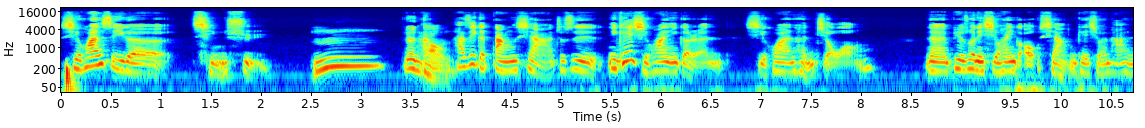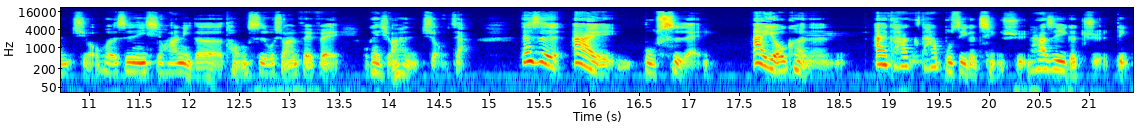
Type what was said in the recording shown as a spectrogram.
喜欢是一个情绪，嗯，认同，它是一个当下，就是你可以喜欢一个人，喜欢很久哦。那比如说你喜欢一个偶像，你可以喜欢他很久，或者是你喜欢你的同事，我喜欢菲菲，我可以喜欢很久这样。但是爱不是诶、欸，爱有可能爱它它不是一个情绪，它是一个决定，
